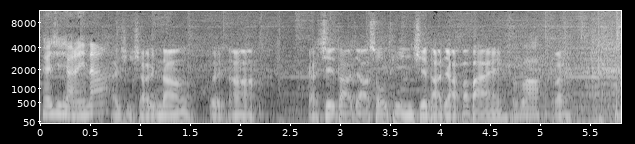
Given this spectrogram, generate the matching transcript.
开启小铃铛，开启小铃铛。对，那感谢大家收听，谢谢大家，拜拜，拜拜，拜拜。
